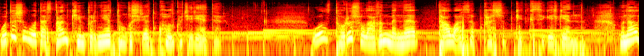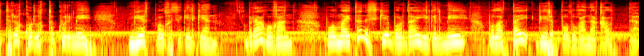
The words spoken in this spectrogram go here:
отыз жыл отасқан кемпіріне тұңғыш рет қол көтереді. Ол торы шолағын мініп тау асып қашып кеткісі келген. Мынау тірі қорлықты көрмей мерт болғысы келген. Бірақ оған болмайтын іске бордай егілмей болаттай берік болу ғана қалыпты.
